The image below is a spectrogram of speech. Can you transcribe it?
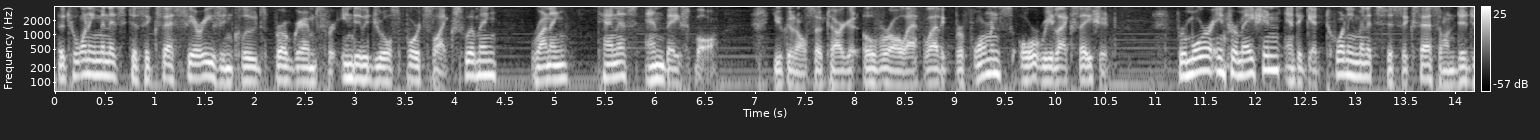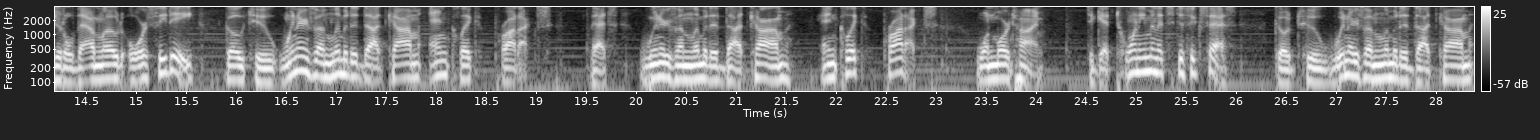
The 20 Minutes to Success series includes programs for individual sports like swimming, running, tennis, and baseball. You can also target overall athletic performance or relaxation. For more information and to get 20 minutes to success on digital download or CD, go to winnersunlimited.com and click products. That's winnersunlimited.com and click products. One more time. To get 20 minutes to success, go to winnersunlimited.com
